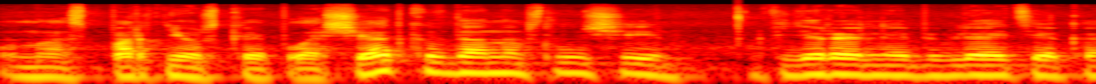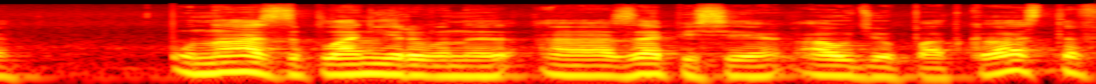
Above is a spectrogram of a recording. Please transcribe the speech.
у нас партнерская площадка в данном случае, федеральная библиотека. У нас запланированы э, записи аудиоподкастов,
